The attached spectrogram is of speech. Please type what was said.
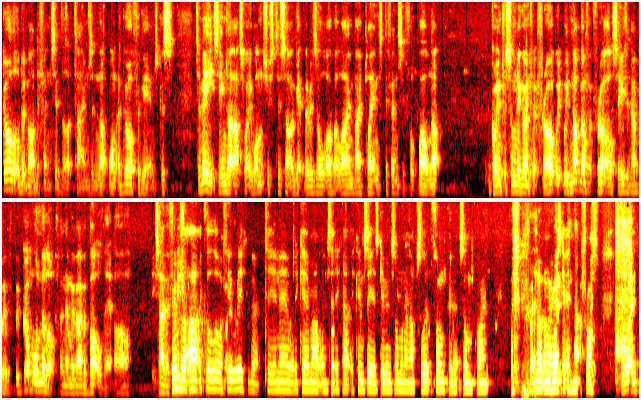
go a little bit more defensive though at times and not want to go for games? Because to me, it seems like that's what he wants, just to sort of get the result over the line by playing this defensive football, not going for somebody going for throat. We, we've not gone for throat all season, have we? We've gone one 0 up, and then we've either bottled it or it's either finished. Remember that well. article though a few weeks ago at T&A where he came out and said he can, he can see us giving someone an absolute thumping at some point. I don't know where he's getting that from. When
